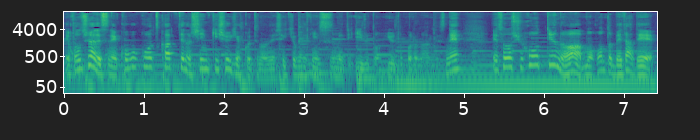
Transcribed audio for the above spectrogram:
えー、今年はですね広告を使っての新規集客っていうのをね積極的に進めているというところなんですね。でその手法っていうのはもう本当ベタで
